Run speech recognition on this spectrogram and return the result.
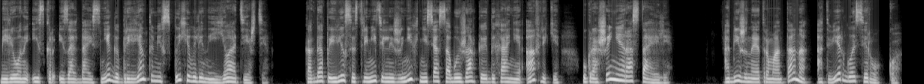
Миллионы искр изо льда и снега бриллиантами вспыхивали на ее одежде. Когда появился стремительный жених, неся с собой жаркое дыхание Африки, украшения растаяли. Обиженная Трамонтана отвергла Сирокко.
